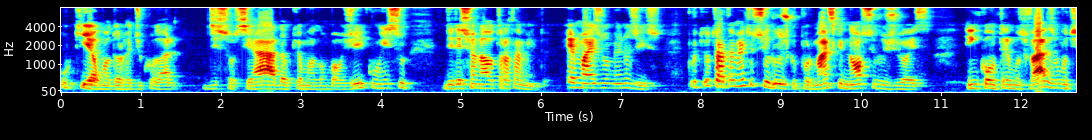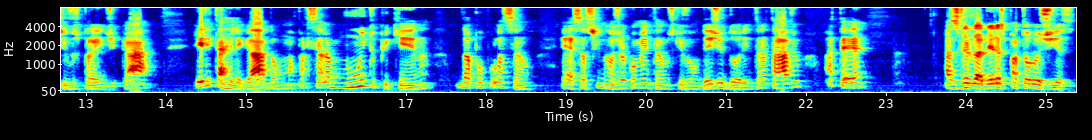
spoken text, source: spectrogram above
o que é uma dor radicular dissociada, o que é uma lombalgia, e com isso direcionar o tratamento. É mais ou menos isso. Porque o tratamento cirúrgico, por mais que nós cirurgiões encontremos vários motivos para indicar, ele está relegado a uma parcela muito pequena da população. Essas que nós já comentamos, que vão desde dor intratável até as verdadeiras patologias,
